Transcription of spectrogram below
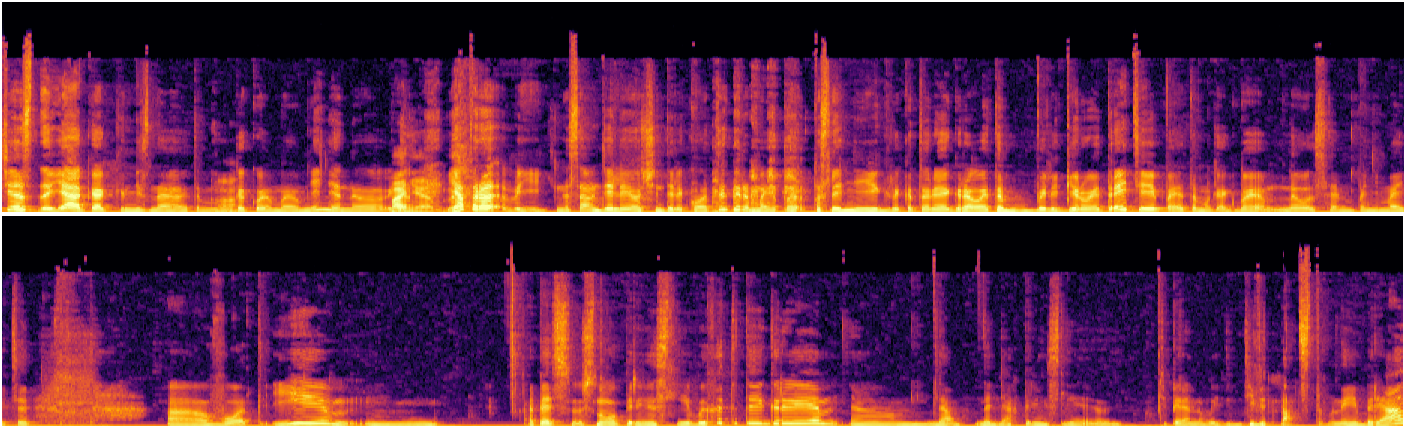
честно, я как, не знаю, это А. какое мое мнение, но... я- Понятно. Я, про... и на самом деле я очень далеко от игр. Мои по- последние игры, которые я играла, это были герои третьи, поэтому как бы, ну, сами понимаете. А, вот. И опять снова перенесли выход этой игры. Эм, да, на днях перенесли. Теперь она выйдет 19 ноября.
